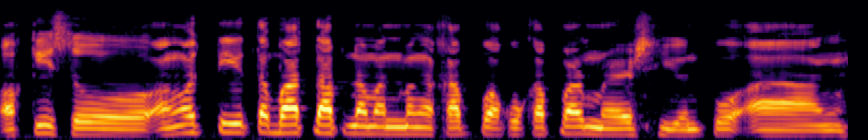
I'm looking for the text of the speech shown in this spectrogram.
Okay, so ang Otiutabatap naman mga kapwa ko ka-farmers, yun po ang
